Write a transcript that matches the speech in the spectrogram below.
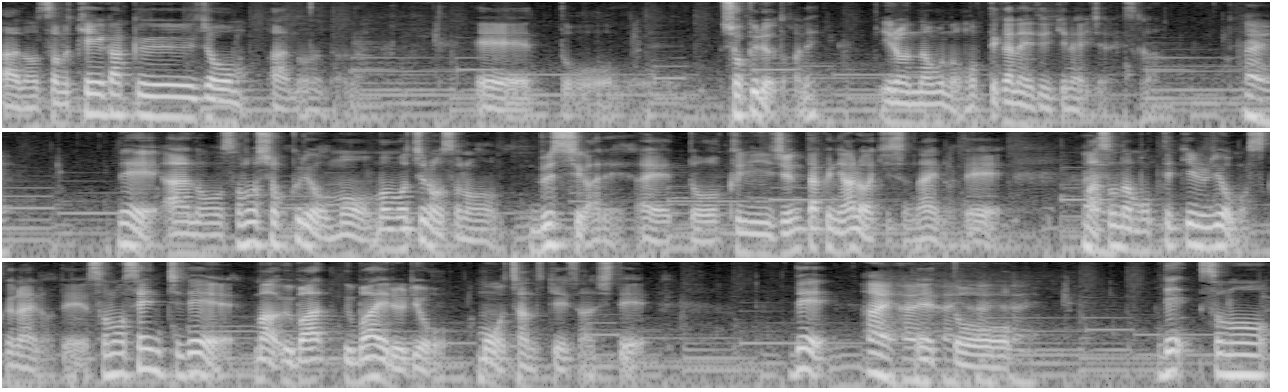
あのその計画上あのなんだろうな。えーっと食料とかね。いろんなものを持っていかないといけないじゃないですか。はいであのその食料も、まあ、もちろんその物資がね、えーっと国に潤沢にあるわけじゃないので、まあ、はい。そんな持っていける量も少ないのでその戦地で、まあ、奪奪える量もちゃんと計算してではいはいはいはいはい。えっとでその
